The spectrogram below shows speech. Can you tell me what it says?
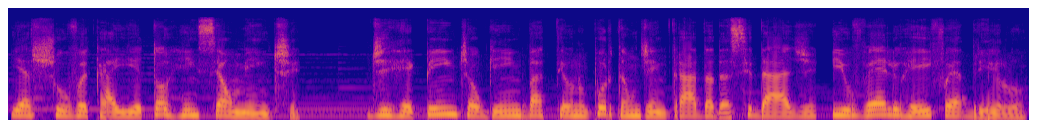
e a chuva caía torrencialmente. De repente alguém bateu no portão de entrada da cidade, e o velho rei foi abri-lo.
